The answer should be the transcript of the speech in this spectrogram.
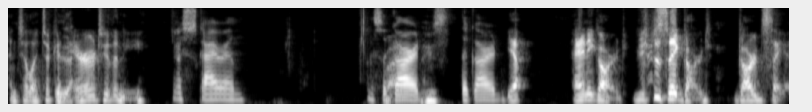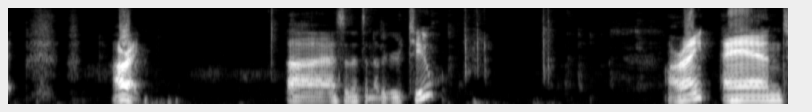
until I took an Yeah. arrow to the knee. oh. Skyrim. It's the Right. guard. Who's The guard. yep, any guard. You just say guard. Guard say it. All right. Uh, so that's another two. All right, and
